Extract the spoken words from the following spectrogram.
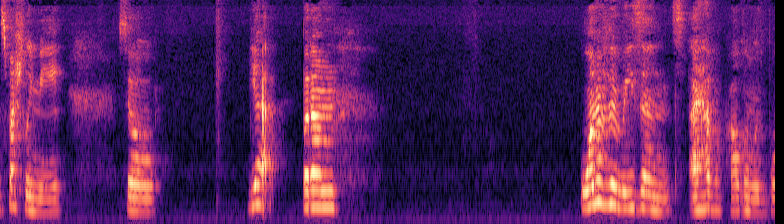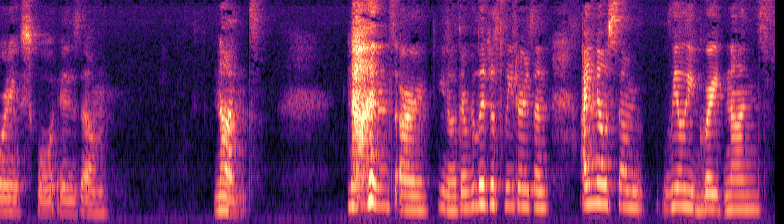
especially me. So, yeah. But, um, one of the reasons I have a problem with boarding school is um, nuns. Nuns are, you know, they're religious leaders, and I know some really great nuns.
